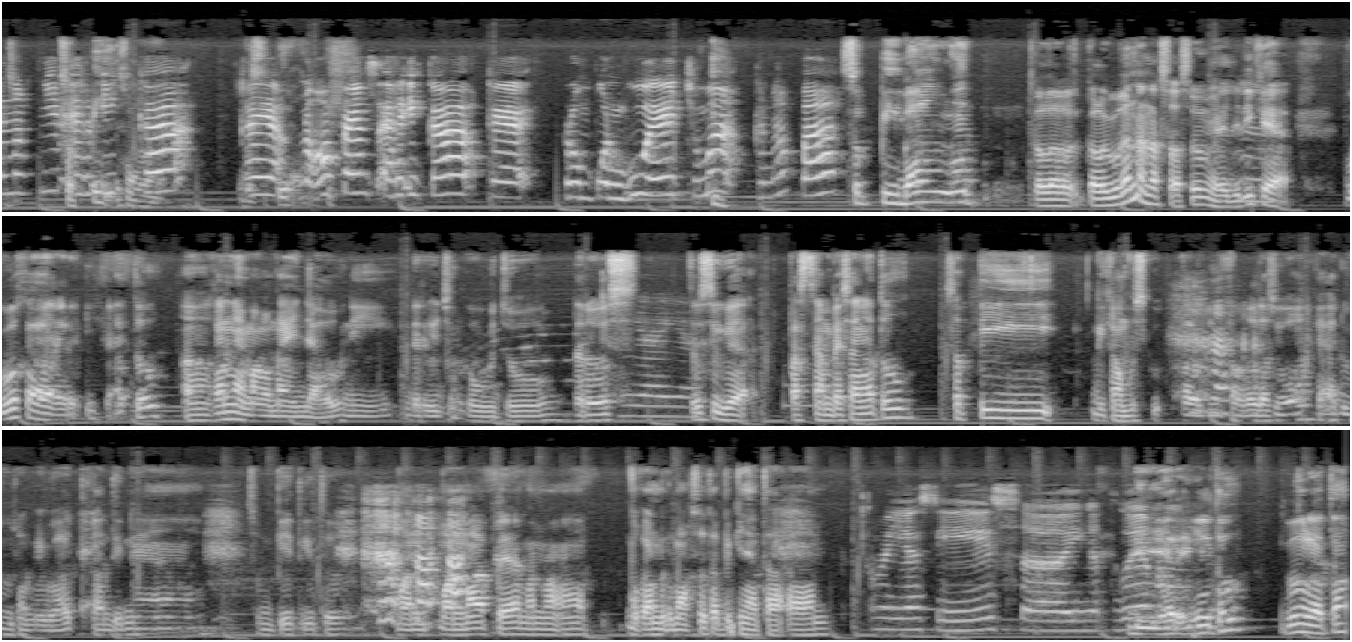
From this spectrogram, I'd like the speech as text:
enaknya Sepi RIK? soalnya. Kayak Sepi. no offense RIK kayak rumpun gue, cuma kenapa? sepi banget. Kalau kalau gue kan anak sosum ya, jadi Hmm. kayak gue ke RIK tuh eh, kan emang lumayan jauh nih dari ujung ke ujung. Terus Iya iya. terus juga pas sampai sana tuh sepi di kampus kalau di fakultas gue kan kayak aduh rame banget kantinnya sempit gitu. Mohon, maaf ya mohon maaf. Bukan bermaksud tapi kenyataan. Oh iya sih, seingat gue di emang RI tuh gue ngeliatnya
